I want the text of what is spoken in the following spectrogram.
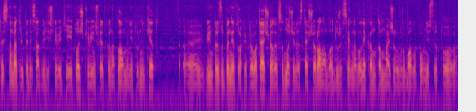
Десь на метрів 50 відійшли від тієї точки. Він швидко наклав мені турнікет. Е, Він призупинив трохи кровотечу, але все одно через те, що рана була дуже сильно велика, ну там майже розрубало повністю, то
